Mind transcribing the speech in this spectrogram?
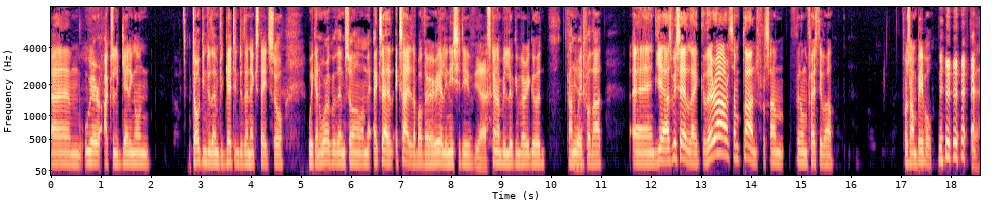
Um, we're actually getting on, talking to them to get into the next stage, so we can work with them. So I'm excited, excited about the real initiative. Yeah. it's gonna be looking very good. Can't Yeah. wait for that. And yeah, as we said, like there are some plans for some film festival for some people. Yeah.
